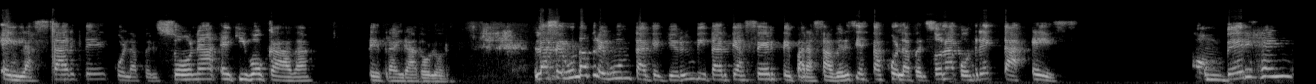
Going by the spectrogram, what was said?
Enlazarte con la persona equivocada te traerá dolor. La segunda pregunta que quiero invitarte a hacerte para saber si estás con la persona correcta es, ¿convergen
